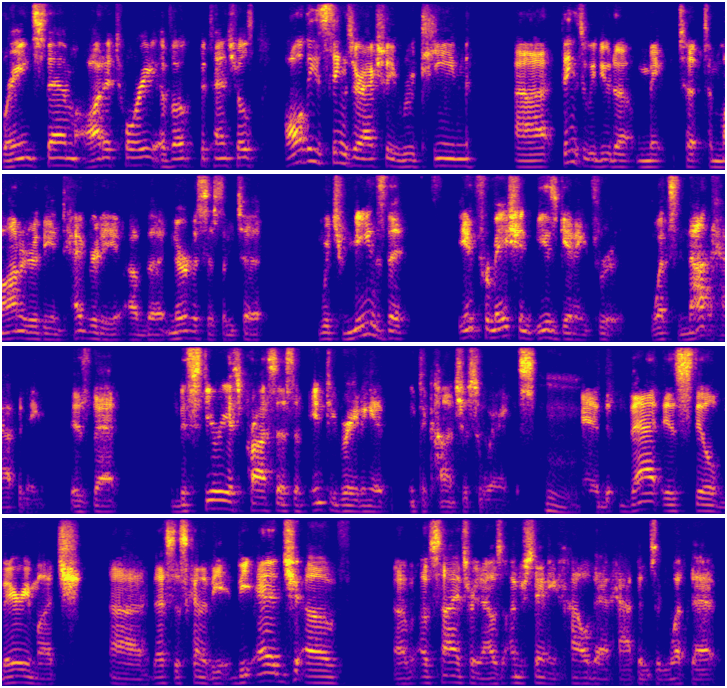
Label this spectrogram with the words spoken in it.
Brainstem, auditory evoke potentials. All these things are actually routine uh, things that we do to make to, to monitor the integrity of the nervous system. To which means that information is getting through. What's not happening is that mysterious process of integrating it into conscious awareness. Hmm. And that is still very much uh, that's just kind of the the edge of, of, of science right now is understanding how that happens and what that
